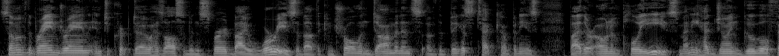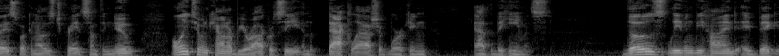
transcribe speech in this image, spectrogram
Some of the brain drain into crypto has also been spurred by worries about the control and dominance of the biggest tech companies by their own employees. Many had joined Google, Facebook, and others to create something new, only to encounter bureaucracy and the backlash of working at the behemoths. Those leaving behind a big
